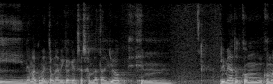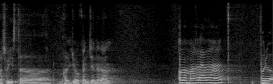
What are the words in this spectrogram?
i anem a comentar una mica què ens ha semblat el joc. Em, Primer de tot, com, com has vist eh, el joc en general? Home, m'ha agradat, però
